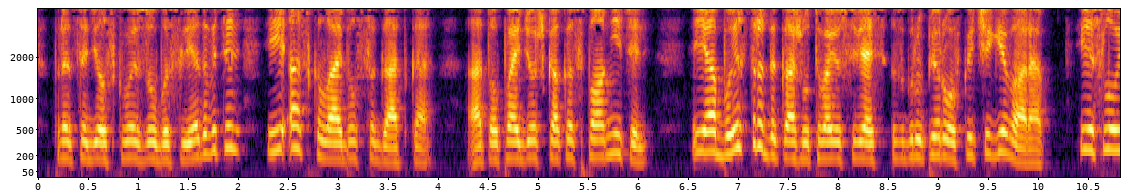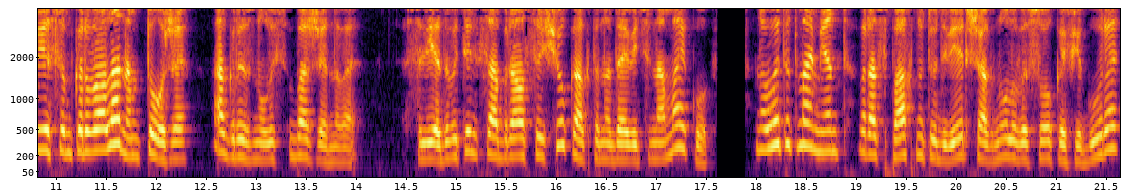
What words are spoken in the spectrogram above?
— процедил сквозь зубы следователь и осклабился гадко. А то пойдешь как исполнитель. Я быстро докажу твою связь с группировкой Че Гевара. И с Луисом Карваланом тоже, — огрызнулась Баженова. Следователь собрался еще как-то надавить на майку, но в этот момент в распахнутую дверь шагнула высокая фигура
